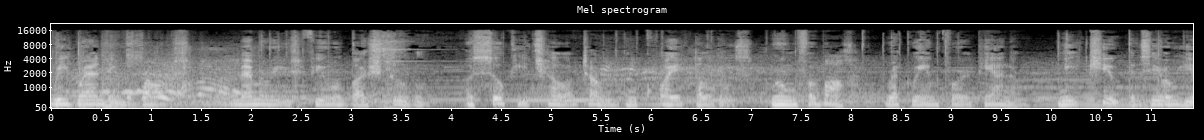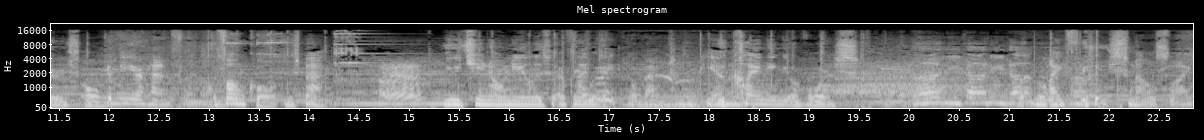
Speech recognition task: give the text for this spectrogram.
Rebranding the Bronx, memories fueled by strudel, a silky cello tone and quiet elegance. Room for Bach, Requiem for a piano, Me cute at zero years old. Give me your hand for a moment. The phone call is back. Hello? Eugene O'Neill is everywhere. I go back to the piano. Reclaiming your voice. What life really smells like.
